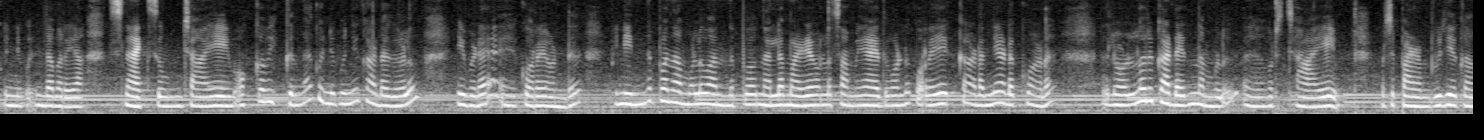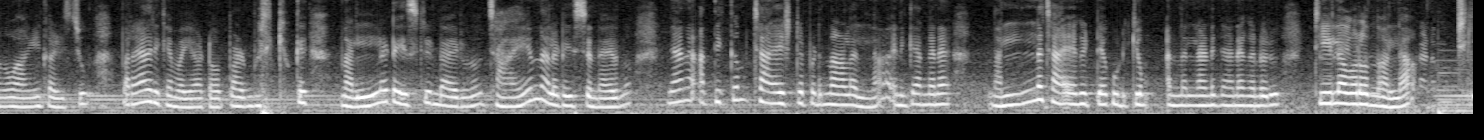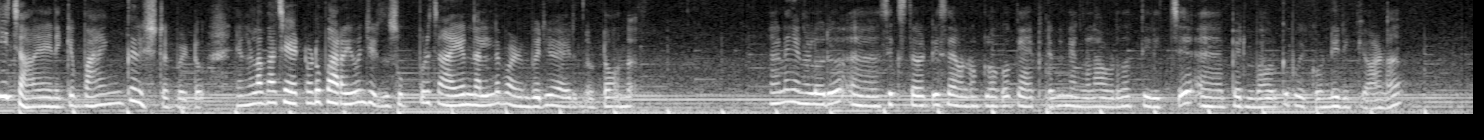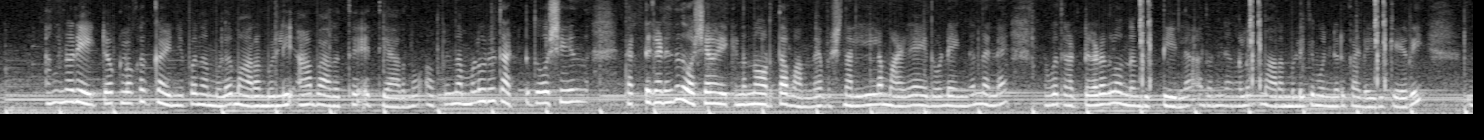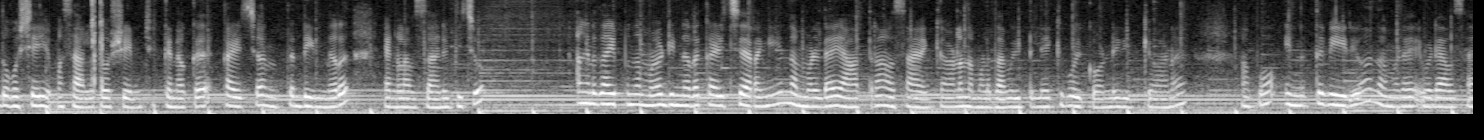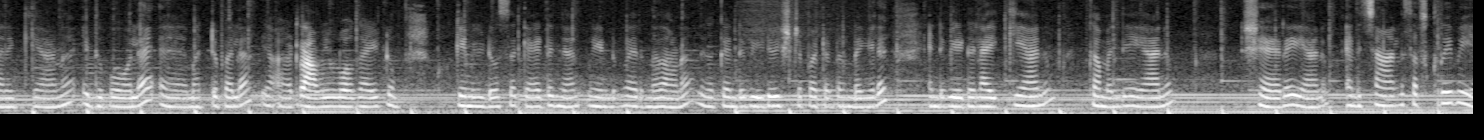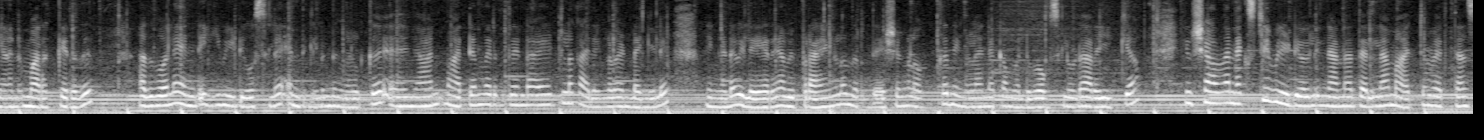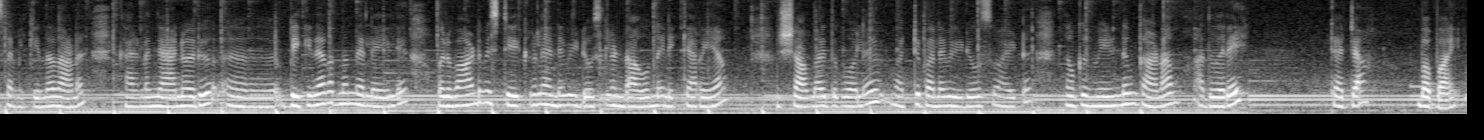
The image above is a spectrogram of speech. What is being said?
കുഞ്ഞു എന്താ പറയുക സ്നാക്സും ചായയും ഒക്കെ വിൽക്കുന്ന കുഞ്ഞു കുഞ്ഞു കടകളും ഇവിടെ കുറേ ഉണ്ട് പിന്നെ ഇന്നിപ്പോൾ നമ്മൾ വന്നപ്പോൾ നല്ല മഴയുള്ള സമയമായതുകൊണ്ട് കുറേയൊക്കെ അടഞ്ഞു കിടക്കുവാണ്. അതിലുള്ളൊരു കടയിൽ നിന്ന് നമ്മൾ കുറച്ച് ചായയും കുറച്ച് പഴംപൊരിയൊക്കെ അങ്ങ് വാങ്ങി കഴിച്ചു. പറയാതിരിക്കാൻ വയ്യ കേട്ടോ. പഴംപൊരിക്കൊക്കെ നല്ല ടേസ്റ്റ് ഉണ്ടായിരുന്നു. ചായയും നല്ല ടേസ്റ്റ് ഉണ്ടായിരുന്നു. ഞാൻ അധികം ചായ ഇഷ്ടപ്പെടുന്ന ആളല്ല. എനിക്കങ്ങനെ നല്ല ചായ കിട്ടിയാൽ കുടിക്കും എന്നല്ലാണ്ട് ഞാൻ അങ്ങനെ ഒരു ടീ ലവറൊന്നും അല്ല. ഈ ചായ എനിക്ക് ഭയങ്കര ഇഷ്ടപ്പെട്ടു. ഞങ്ങളത് ആ ചേട്ടനോട് പറയുകയും ചെയ്തു. സൂപ്പർ ചായയും നല്ല പഴംപൊരിയും ആയിരുന്നു കേട്ടോ എന്ന്. അങ്ങനെ ഞങ്ങളൊരു six thirty seven o'clock ഒക്കെ ആയപ്പോഴത്തേക്കും ഞങ്ങൾ അവിടെ നിന്ന് തിരിച്ച് പെരുമ്പാവൂർക്ക് പോയിക്കൊണ്ടിരിക്കുകയാണ് അങ്ങനെ ഒരു എയ്റ്റ് ഓ ക്ലോക്ക് ഒക്കെ കഴിഞ്ഞപ്പോൾ നമ്മൾ മാറമ്പള്ളി ആ ഭാഗത്ത് എത്തിയായിരുന്നു അപ്പോൾ നമ്മളൊരു തട്ട് ദോശയും തട്ടുകടയിൽ നിന്ന് ദോശ കഴിക്കണം എന്ന് ഓർത്താ വന്നത് പക്ഷെ നല്ല മഴ ആയതുകൊണ്ട് എങ്ങും തന്നെ നമുക്ക് തട്ടുകടകളൊന്നും കിട്ടിയില്ല. അതുകൊണ്ട് ഞങ്ങൾ മാറമ്പള്ളിക്ക് മുന്നൊരു കടയിൽ കയറി ദോശയും മസാല ദോശയും ചിക്കനൊക്കെ കഴിച്ച് അന്നത്തെ ഡിന്നർ ഞങ്ങൾ അവസാനിപ്പിച്ചു. അങ്ങനെ ദാ ഇപ്പം നമ്മൾ ഡിന്നർ കഴിച്ചിറങ്ങി നമ്മളുടെ യാത്ര അവസാനിക്കുകയാണ്. നമ്മളിതാ വീട്ടിലേക്ക് പോയിക്കൊണ്ടിരിക്കുകയാണ്. അപ്പോൾ ഇന്നത്തെ വീഡിയോ നമ്മൾ ഇവിടെ അവസാനിക്കുകയാണ്. ഇതുപോലെ മറ്റു പല ട്രാവൽ വ്ളോഗായിട്ടും കുക്കിംഗ് വീഡിയോസൊക്കെ ആയിട്ട് ഞാൻ വീണ്ടും വരുന്നതാണ്. നിങ്ങൾക്ക് എന്റെ വീഡിയോ ഇഷ്ടപ്പെട്ടിട്ടുണ്ടെങ്കിൽ എന്റെ വീഡിയോ ലൈക്ക് ചെയ്യാനും കമന്റ് ചെയ്യാനും ഷെയർ ചെയ്യാനും എന്റെ ചാനൽ സബ്സ്ക്രൈബ് ചെയ്യാനും മറക്കരുത്. അതുപോലെ എന്റെ ഈ വീഡിയോസിൽ എന്തെങ്കിലും നിങ്ങൾക്ക് ഞാൻ മാറ്റം വരുത്തേണ്ടതായിട്ടുള്ള കാര്യങ്ങളുണ്ടെങ്കിൽ നിങ്ങളുടെ വിലയേറിയ അഭിപ്രായങ്ങളും നിർദ്ദേശങ്ങളും ഒക്കെ നിങ്ങൾ എന്നെ കമന്റ് ബോക്സിലൂടെ അറിയിക്കുക. ഇൻഷാല്ല നെക്സ്റ്റ് വീഡിയോയിൽ ഞാൻ അതെല്ലാം മാറ്റം വരുത്താൻ ശ്രമിക്കുന്നതാണ്. കാരണം ഞാനൊരു ബിഗിനർ എന്ന നിലയിൽ ഒരുപാട് മിസ്റ്റേക്കുകൾ എന്റെ വീഡിയോസിൽ ഉണ്ടാകുമെന്ന് എനിക്കറിയാം. ഇൻഷാല്ല ഇതുപോലെ മറ്റു പല വീഡിയോസുമായിട്ട് നമുക്ക് വീണ്ടും കാണാം. അതുവരെ ടാറ്റ ബബായ്.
